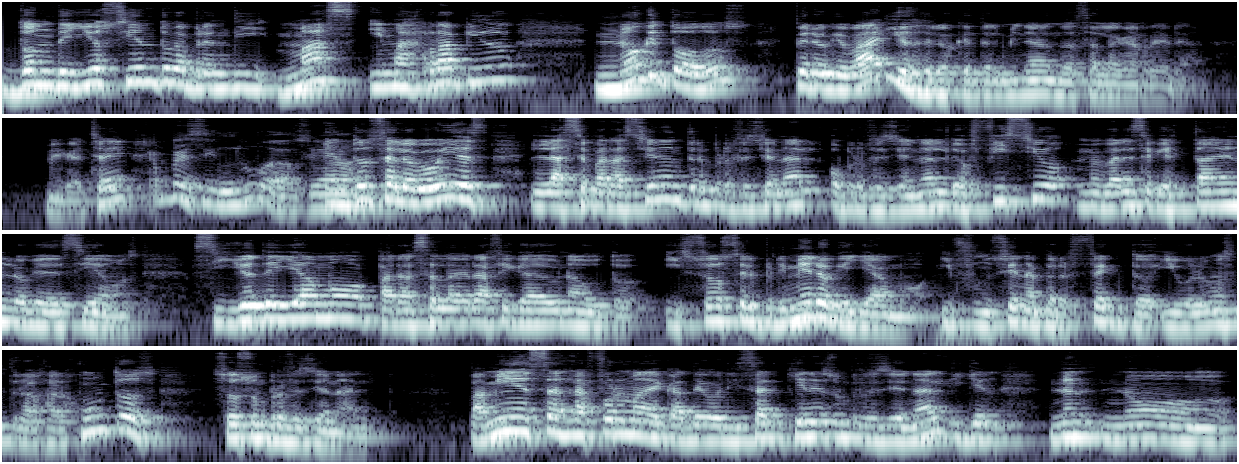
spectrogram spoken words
donde yo siento que aprendí más y más rápido, no que todos, pero que varios de los que terminaron de hacer la carrera. ¿Me cachai? Pues sin duda, o sea, Entonces lo que voy es, la separación entre profesional o profesional de oficio me parece que está en lo que decíamos. Si yo te llamo para hacer la gráfica de un auto y sos el primero que llamo y funciona perfecto y volvemos a trabajar juntos, sos un profesional. Para mí esa es la forma de categorizar quién es un profesional y quién no... no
